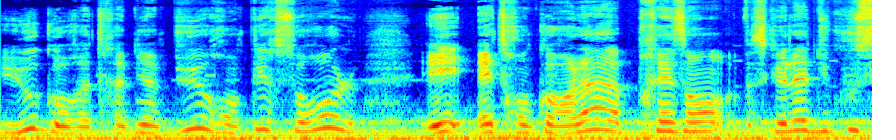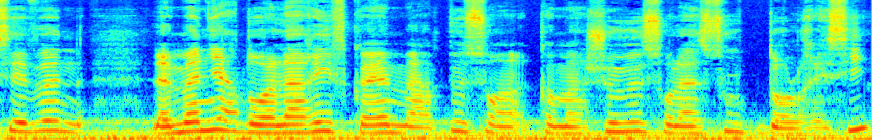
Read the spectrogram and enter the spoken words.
Hugh aurait très bien pu remplir ce rôle et être encore là, présent. Parce que là, du coup, Seven, la manière dont elle arrive quand même un peu comme un cheveu sur la soupe dans le récit,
